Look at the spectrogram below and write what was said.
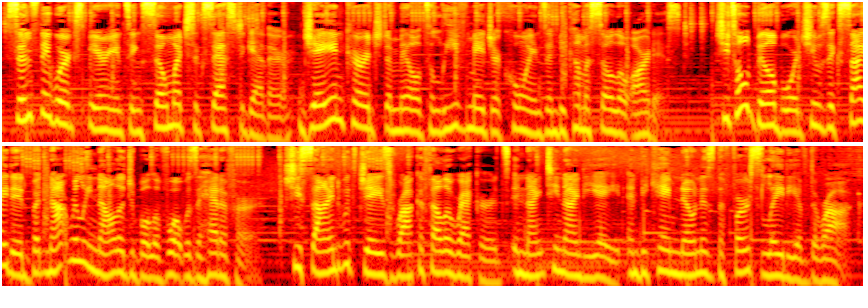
Since they were experiencing so much success together, Jay encouraged Amil to leave Major Coinz and become a solo artist. She told Billboard she was excited but not really knowledgeable of what was ahead of her. She signed with Jay's Roc-A-Fella Records in 1998 and became known as the First Lady of the Roc.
